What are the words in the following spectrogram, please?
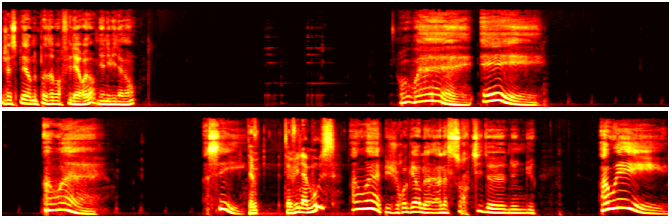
j'espère ne pas avoir fait d'erreur, bien évidemment. Oh ouais, hé Ah ouais Ah si T'as vu- T'as vu la mousse? Ah ouais, puis je regarde à la sortie de... Ah oui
